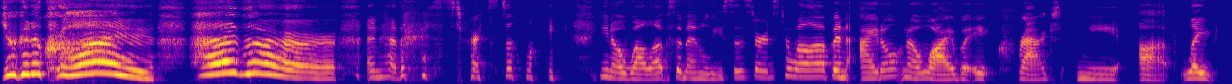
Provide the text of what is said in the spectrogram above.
you're gonna cry, Heather. And Heather starts to like, you know, well up. So then Lisa starts to well up. And I don't know why, but it cracked me up. Like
